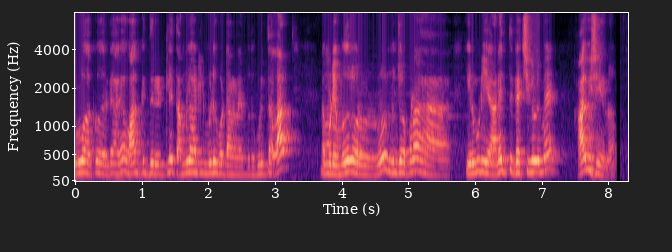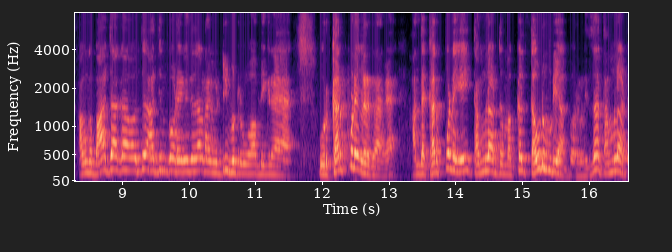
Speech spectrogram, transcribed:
உருவாக்குவதற்காக வாக்கு திருட்டிலே தமிழ்நாட்டில் ஈடுபட்டார்கள் என்பது குறித்தெல்லாம் நம்முடைய முதல்வர் இன்னும் சொல்லப்போனால் இருக்கக்கூடிய அனைத்து கட்சிகளுமே ஆய்வு செய்யணும். அவங்க பாஜக வந்து அதிமுக இணைந்ததால் நாங்கள் வெற்றி பெற்றுருவோம் அப்படிங்கிற ஒரு கற்பனையில் இருக்கிறாங்க. அந்த கற்பனையை தமிழ்நாட்டு மக்கள் தவிடுபடியாக்குவார்கள். இதுதான் தமிழ்நாடு.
